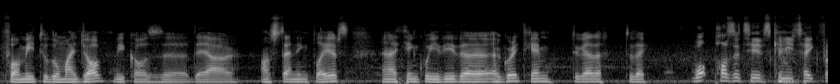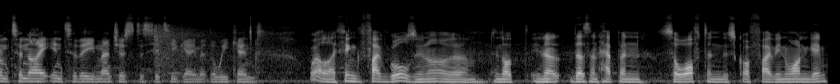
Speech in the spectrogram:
for me to do my job because uh, they are outstanding players, and I think we did a, a, great game together today. What positives can you take from tonight into the Manchester City game at the weekend? Well, I think five goals. You know, um, not you know doesn't happen so often to score five in one game,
